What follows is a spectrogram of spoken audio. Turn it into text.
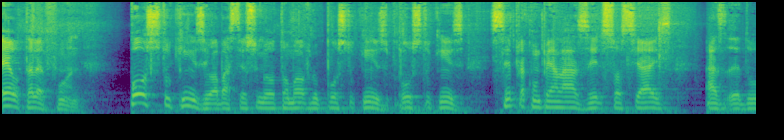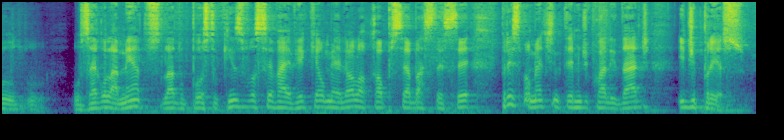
é o telefone. Posto 15, eu abasteço meu automóvel no Posto 15, Posto 15. Sempre acompanha lá as redes sociais as, eh, do, do os regulamentos lá do posto 15, você vai ver que é o melhor local para você abastecer, principalmente em termos de qualidade e de preço.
